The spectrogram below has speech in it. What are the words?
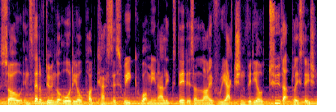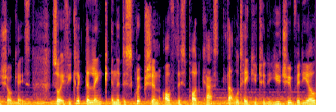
So instead of doing an audio podcast this week, what me and Alex did is a live reaction video to that PlayStation Showcase. So if you click the link in the description of this podcast, that will take you to the YouTube video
